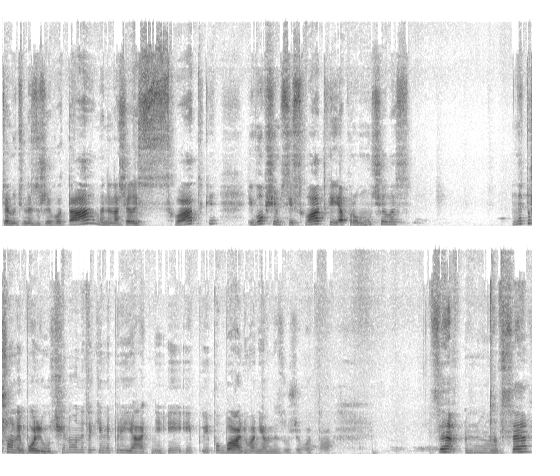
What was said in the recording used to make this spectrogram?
тягнути низ живота, у мене почали схватки. І, в общем, ці схватки я промучилась. Не то, що вони болючі, але вони такі неприятні. І, і, і побалювання внизу живота. Це все.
